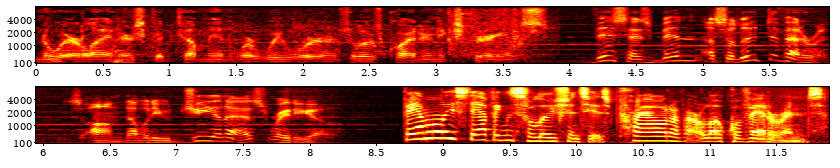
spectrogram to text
No airliners could come in where we were, so it was quite an experience. This has been a salute to veterans on WGNS Radio. Family Staffing Solutions is proud of our local veterans.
